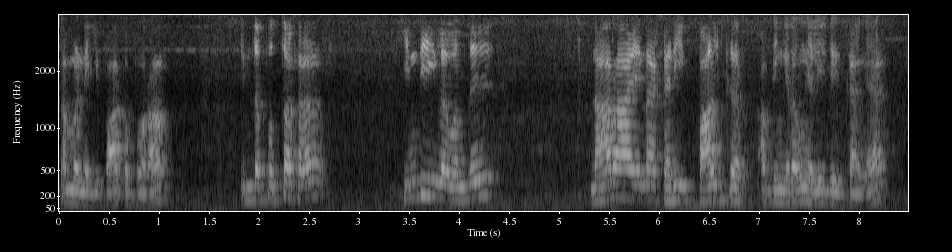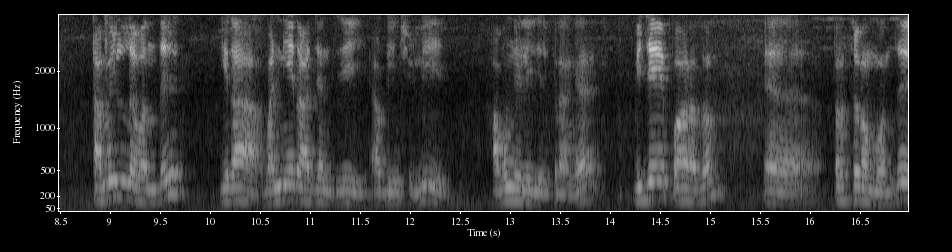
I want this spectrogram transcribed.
நம்ம இன்னைக்கு பார்க்க போகிறோம் இந்த புத்தகம் ஹிந்தியில் வந்து நாராயண ஹரி பால்கர் அப்படிங்கிறவங்க எழுதியிருக்காங்க. தமிழில் வந்து இரா வன்னியராஜன் ஜி அப்படின்னு சொல்லி அவங்க எழுதியிருக்கிறாங்க. விஜய பாரதம் பிரசுரம் வந்து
